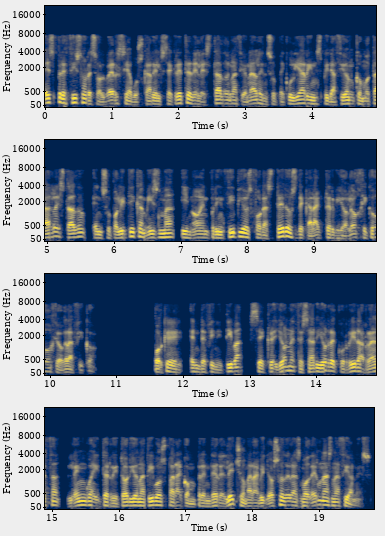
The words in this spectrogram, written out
Es preciso resolverse a buscar el secreto del Estado Nacional en su peculiar inspiración como tal Estado, en su política misma, y no en principios forasteros de carácter biológico o geográfico. Porque, en definitiva, se creyó necesario recurrir a raza, lengua y territorio nativos para comprender el hecho maravilloso de las modernas naciones.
